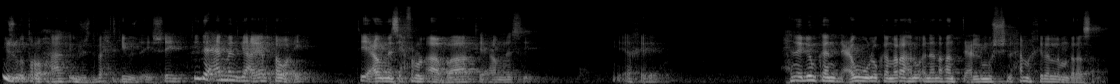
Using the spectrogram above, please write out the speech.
كيوجد أطروحة كيوجد بحث كيوجد أي شيء. تيدير عمل كاع غير طوعي. تيعاون الناس يحفروا الآبار تيعاون الناس إلى آخره. حنا اليوم كنعولوا كنراهنوا أننا غنتعلموا الشلحة من خلال المدرسة.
